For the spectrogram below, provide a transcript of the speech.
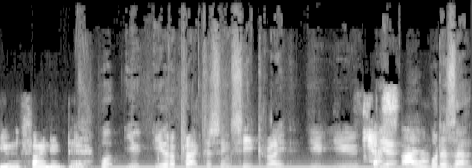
You will find it there. What you you're a practicing Sikh, right? You you Yes, yeah. I am. What does that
